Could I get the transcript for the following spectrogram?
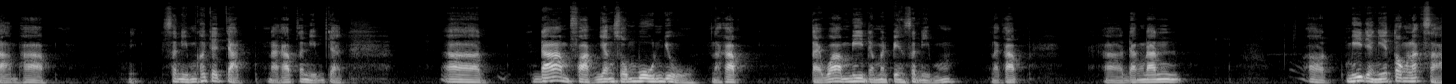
ตามภาพ สนิมเขาจะจัดนะครับ สนิมจัดด้ามฝักยังสมบูรณ์อยู่นะครับ แต่ว่ามีดมันเป็นสนิมนะครับดังนั้นมีดอย่างนี้ต้องรักษา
